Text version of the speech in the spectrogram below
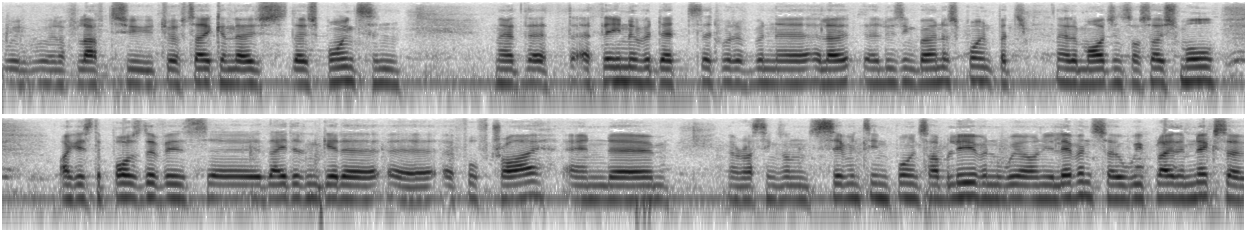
we, we would have loved to, to have taken those those points, and you know, that, at the end of it, that that would have been a, a, lo- a losing bonus point. But you know, the margins are so small. I guess the positive is uh, they didn't get a, a, a fourth try, and um, you know, Racing's on 17 points, I believe, and we're on 11, so we play them next. So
